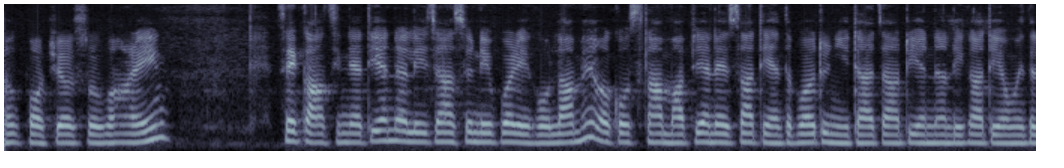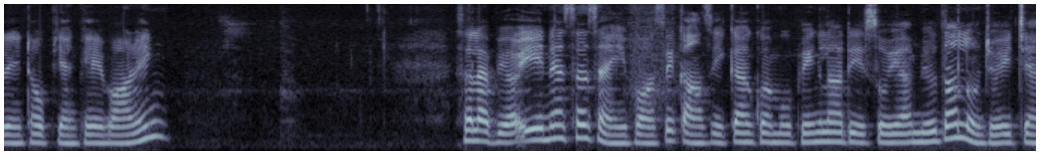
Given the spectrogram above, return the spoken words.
ထုတ်ဖော်ပြောဆိုပါရယ်စစ်ကောင်စီနဲ့ TNL ကြားဆွေးနွေးပွဲတွေကိုလာမယ့်ဩဂုတ်လမှာပြန်လည်စတင်သဘောတူညီထားကြောင်း TNL ကတရားဝင်သတင်းထုတ်ပြန်ခဲ့ပါတယ်။ ဆက်လက်ပြောအေနဲ့ဆက်ဆံရေးပေါ်စစ်ကောင်စီကန့်ကွက်မှုဘင်္ဂလားဒေ့ရှ်ဆိုရမျိုးသားလုံခြုံရေးကြံ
